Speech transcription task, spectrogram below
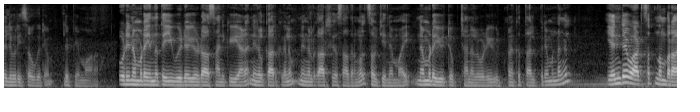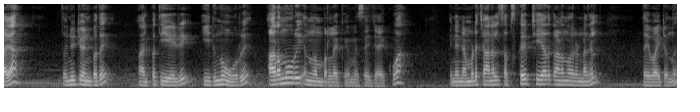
ഡെലിവറി സൗകര്യം ലഭ്യമാണ്. കൂടി നമ്മുടെ ഇന്നത്തെ ഈ വീഡിയോയോട് അവസാനിക്കുകയാണ്. നിങ്ങൾക്ക് ആർക്കെങ്കിലും നിങ്ങളുടെ കാർഷിക സാധനങ്ങൾ സൗജന്യമായി നമ്മുടെ യൂട്യൂബ് ചാനൽ വഴി വിൽപ്പനക്ക് താല്പര്യമുണ്ടെങ്കിൽ എന്റെ വാട്സപ്പ് നമ്പറായ തൊണ്ണൂറ്റി ഒൻപത് നാൽപ്പത്തി ഏഴ് ഇരുന്നൂറ് അറുന്നൂറ് എന്ന നമ്പറിലേക്ക് മെസ്സേജ് അയക്കുക. പിന്നെ നമ്മുടെ ചാനൽ സബ്സ്ക്രൈബ് ചെയ്യാതെ കാണുന്നവരുണ്ടെങ്കിൽ ദയവായിട്ടൊന്ന്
